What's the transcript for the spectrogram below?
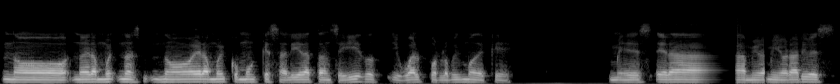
no, no, era muy, no, era muy común que saliera tan seguido, igual por lo mismo de que me era, mi, mi horario es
